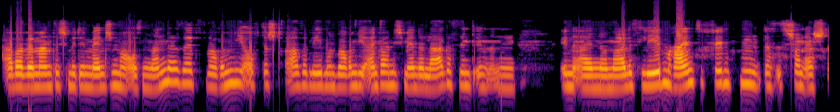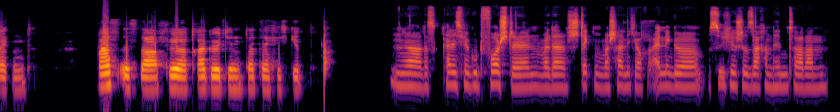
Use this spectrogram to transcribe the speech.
Aber wenn man sich mit den Menschen mal auseinandersetzt, warum die auf der Straße leben und warum die einfach nicht mehr in der Lage sind, in, in ein normales Leben reinzufinden, das ist schon erschreckend was es da für Tragödien tatsächlich gibt. Ja, das kann ich mir gut vorstellen, weil da stecken wahrscheinlich auch einige psychische Sachen hinter dann.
